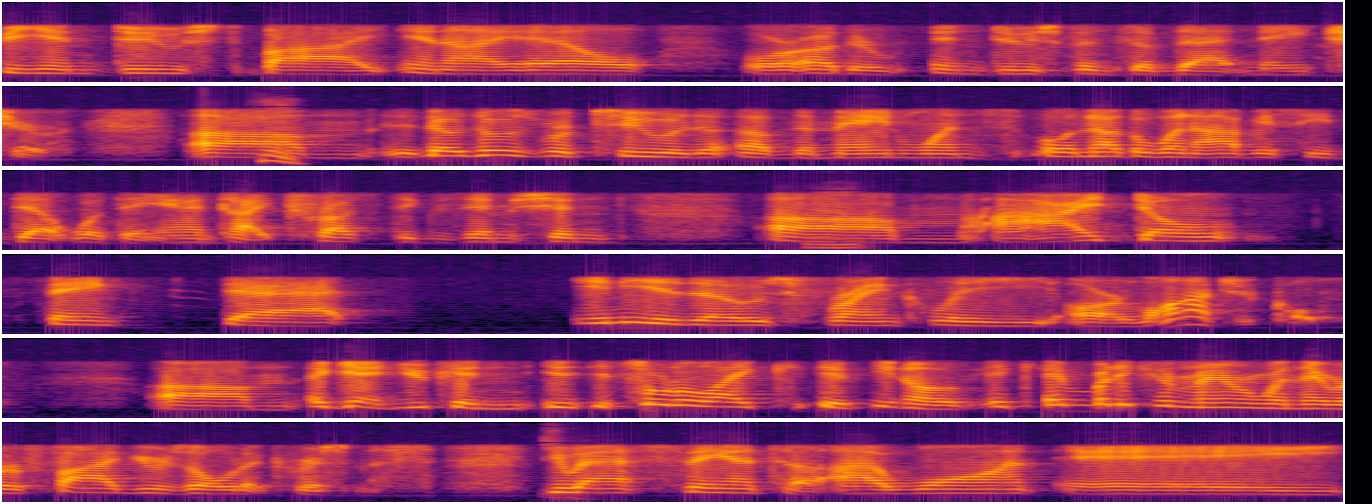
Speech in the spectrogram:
be induced by NIL or other inducements of that nature. Um, hmm. Those were two of the, of the main ones. Well, another one obviously dealt with the antitrust exemption. Um, I don't think that any of those, frankly, are logical. Um, again, you can. It, it's sort of like if you know. It, everybody can remember when they were five years old at Christmas. You ask Santa, "I want a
